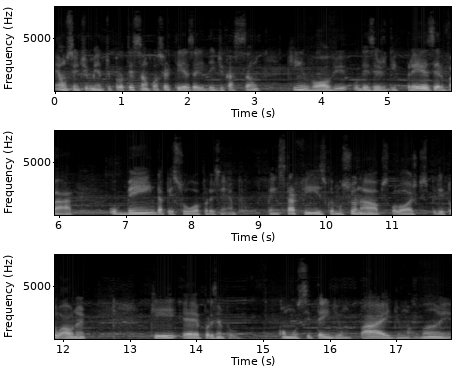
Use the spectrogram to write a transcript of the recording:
É um sentimento de proteção, com certeza, e dedicação que envolve o desejo de preservar o bem da pessoa, por exemplo, bem-estar físico, emocional, psicológico, espiritual, né? Que, é, por exemplo, como se tem de um pai, de uma mãe,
